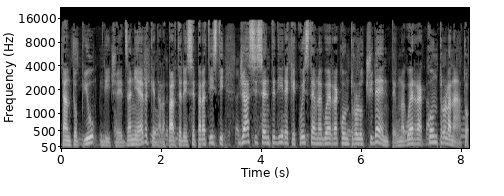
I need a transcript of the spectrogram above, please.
Tanto più, dice Zanier, che dalla parte dei separatisti già si sente dire che questa è una guerra contro l'Occidente, una guerra contro la Nato.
